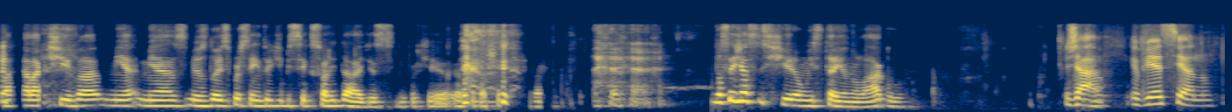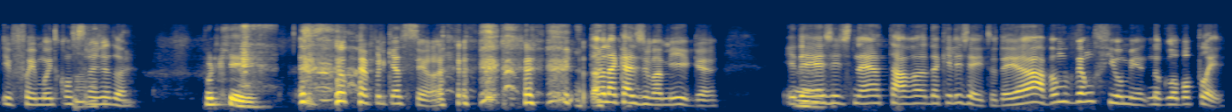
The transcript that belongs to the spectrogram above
ela, ela ativa minha, minhas, meus 2% de bissexualidade, assim, porque eu sou Vocês já assistiram Estranho no Lago? Já, eu vi esse ano e foi muito constrangedor. Por quê? é porque assim, ó. eu tava na casa de uma amiga E daí É. a gente, né, tava daquele jeito. Daí, ah, vamos ver um filme no Globoplay.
